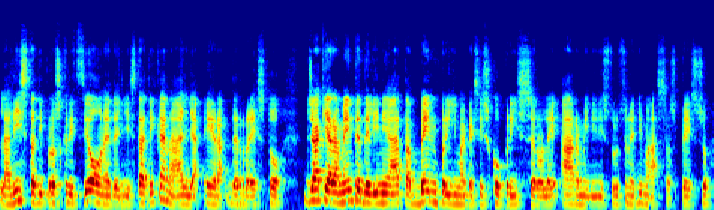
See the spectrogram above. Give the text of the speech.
La lista di proscrizione degli stati canaglia era del resto già chiaramente delineata ben prima che si scoprissero le armi di distruzione di massa, spesso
